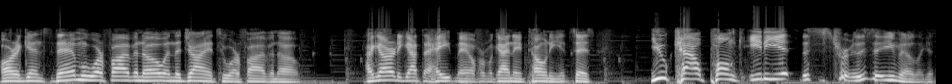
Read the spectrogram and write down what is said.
are against them who are 5-0 and the Giants who are 5-0. I already got the hate mail from a guy named Tony. It says, you cowpunk idiot. This is true. This is an email like it.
